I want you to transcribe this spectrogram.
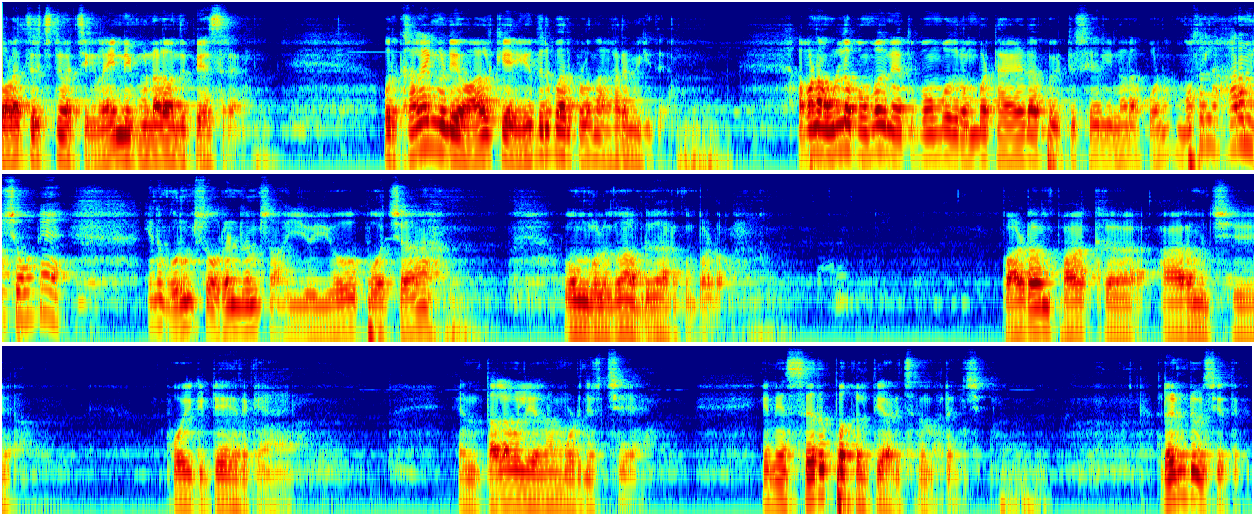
தொலைச்சிருச்சுன்னு வச்சுங்களேன் இன்றைக்கி முன்னால் வந்து பேசுகிறேன் ஒரு கலைஞனுடைய வாழ்க்கையை எதிர்பார்ப்பில் தான் ஆரம்பிக்குது. அப்போ நான் உள்ளே போகும்போது நேற்று போகும்போது ரொம்ப டயர்டாக போயிட்டு சரி என்னடா போனேன் முதல்ல ஆரம்பித்தோடனே எனக்கு ஒரு நிமிஷம் ரெண்டு நிமிஷம் ஐயோ போச்சா? உங்களுக்கும் அப்படி தான் இருக்கும் படம். படம் பார்க்க ஆரம்பித்து போய்கிட்டே இருக்கேன். என் தலைவலியெல்லாம் முடிஞ்சிருச்சு. என்னை செருப்பை கழட்டி அடிச்சது மாதிரி இருந்துச்சு. ரெண்டு விஷயத்துக்கு.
